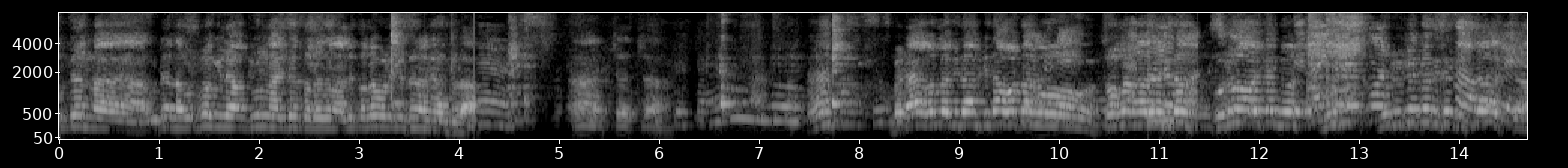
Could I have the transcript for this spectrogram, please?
উঠে না উঠে না উঠবো গিলে জুল নাই যে তলে আলি তলে পড়ে গেছে না অন্তরা আচ্ছা আচ্ছা। হ্যাঁ? বেটা করলে বিধান কিতা করতা গো চকলেট খাইলে কিতা গরু হইতেন গরু কে কে দিছে? বাচ্চা।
